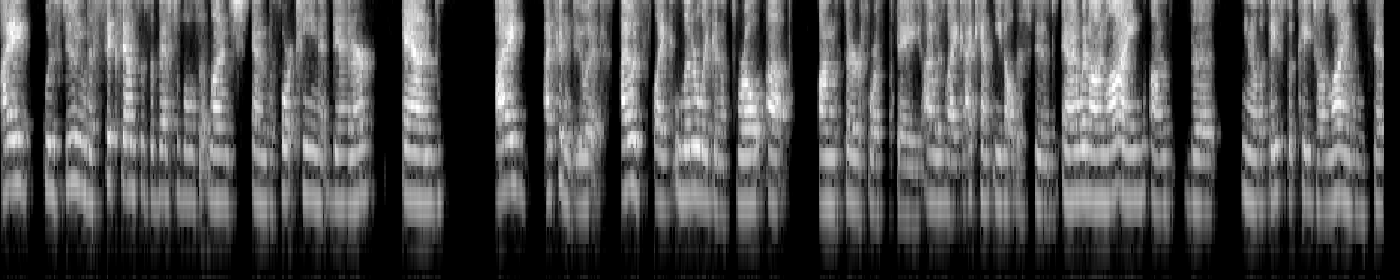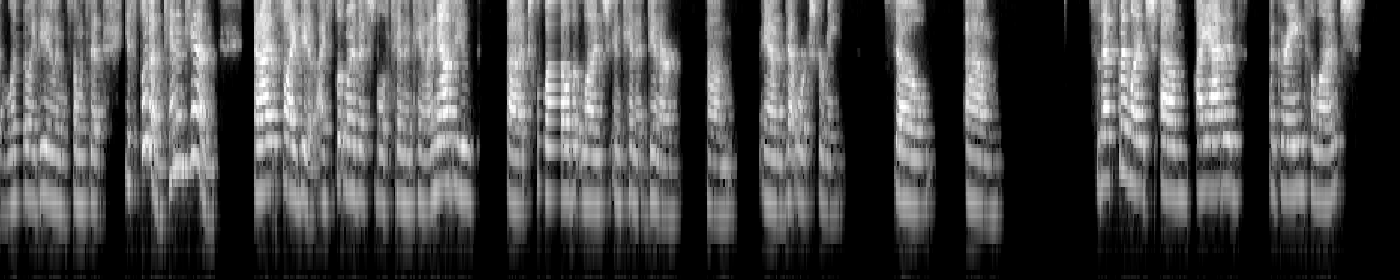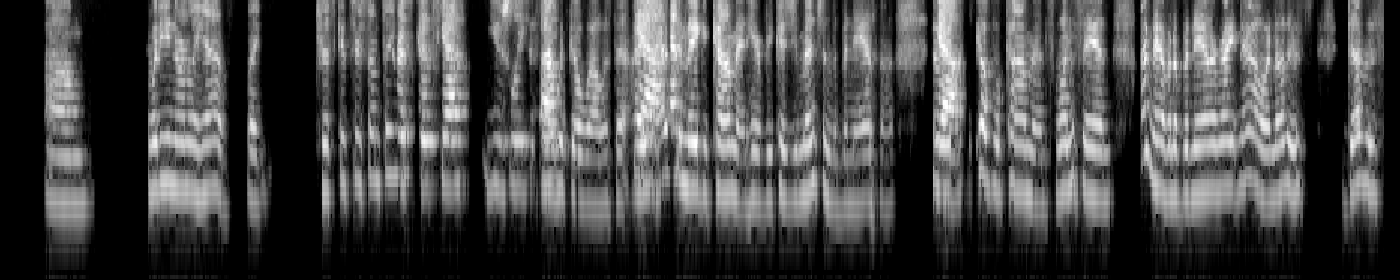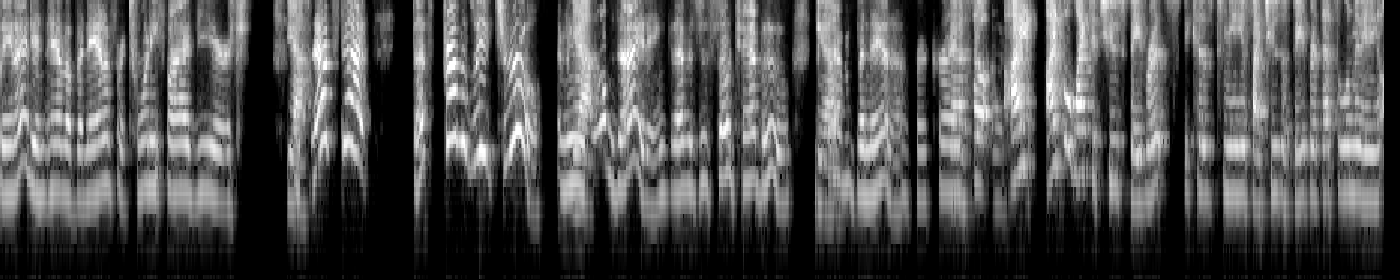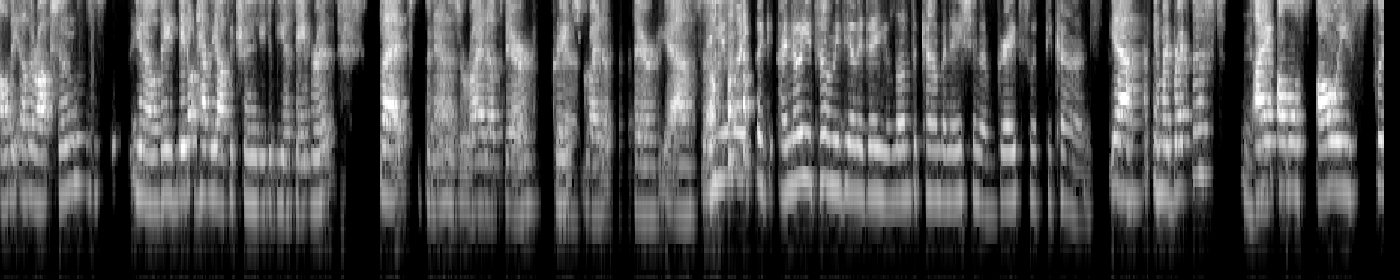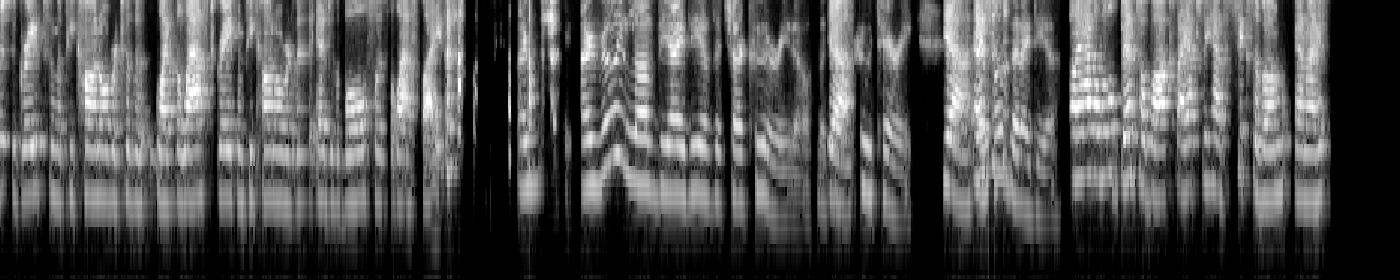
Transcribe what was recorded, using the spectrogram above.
I was doing the six ounces of vegetables at lunch and the 14 at dinner. And I, I couldn't do it. I was like literally going to throw up on the third or fourth day. I was like, I can't eat all this food. And I went online on the, you know, the Facebook page online and said, what do I do? And someone said, you split them 10 and 10. And I, so I did. I split my vegetables 10 and 10. I now do uh, 12 at lunch and 10 at dinner. Um, and that works for me. So, um, so that's my lunch. Um, I added a grain to lunch. Um, what do you normally have? Like Triscuits or something? Triscuits, yeah, usually. That um, would go well with that. Yeah, I have to make a comment here because you mentioned the banana yeah a couple comments one saying i'm having a banana right now and others deb is saying i didn't have a banana for 25 years yeah. that's not that's probably true. I mean yeah. all the dieting that was just so taboo. Yeah. have a banana for crying yeah so i i don't like to choose favorites because to me if i choose a favorite that's eliminating all the other options. You know they they don't have the opportunity to be a favorite but bananas are right up there grapes yeah. right up there yeah so and you like the i know you told me the other day you love the combination of grapes with pecans yeah in my breakfast mm-hmm. i almost always push the grapes and the pecan over to the like the last grape and pecan over to the edge of the bowl so it's the last bite I I really love the idea of the charcuterie though, the yeah. charcuterie. Yeah, and I it's just a, that idea. I have a little bento box. I actually have six of them, and I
